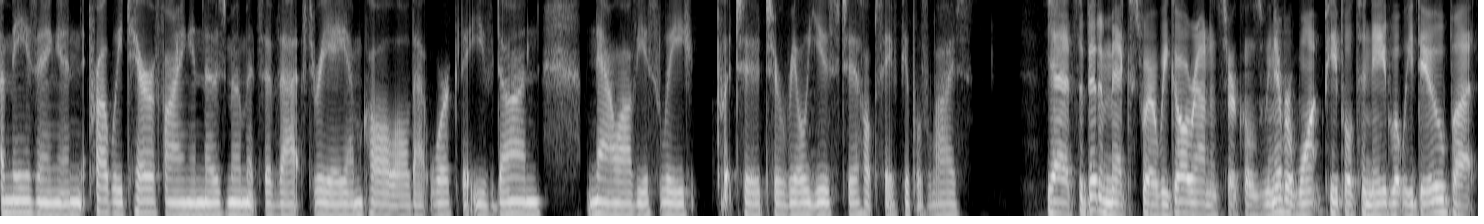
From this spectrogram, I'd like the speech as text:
amazing and probably terrifying in those moments of that 3 a.m. call, all that work that you've done, now obviously put to, to real use to help save people's lives. Yeah, it's a bit of mixed where we go around in circles. We never want people to need what we do, but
